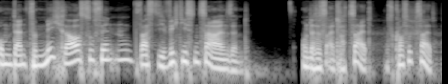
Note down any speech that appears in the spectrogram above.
um dann für mich rauszufinden, was die wichtigsten Zahlen sind. Und das ist einfach Zeit. Das kostet Zeit.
